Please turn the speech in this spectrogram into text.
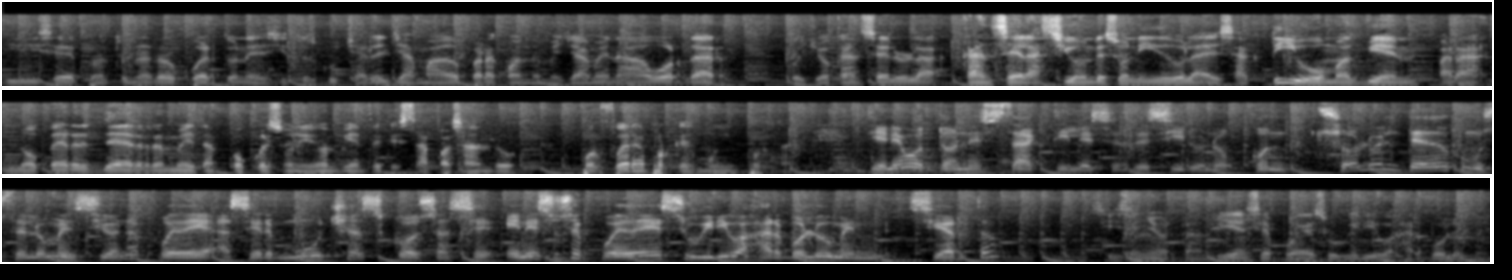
y dice de pronto en un aeropuerto necesito escuchar el llamado para cuando me llamen a abordar, pues yo cancelo la cancelación de sonido, la desactivo más bien para no perderme tampoco el sonido ambiente que está pasando por fuera porque es muy importante. Tiene botones táctiles, es decir, uno con solo el dedo, como usted lo menciona, puede hacer muchas cosas. En eso se puede subir y bajar volumen, ¿cierto? Sí, señor, también se puede subir y bajar volumen.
